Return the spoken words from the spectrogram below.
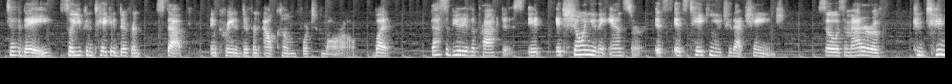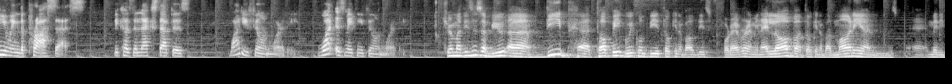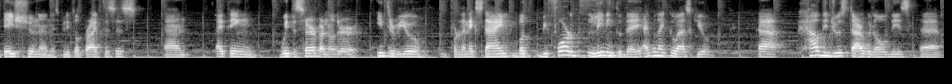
today so you can take a different step and create a different outcome for tomorrow. But that's the beauty of the practice. It it's showing you the answer. It's it's taking you to that change. So it's a matter of continuing the process because the next step is why do you feel unworthy? What is making you feel unworthy Chioma, this is a uh, deep uh, topic. We could be talking about this forever. I mean, I love uh, talking about money and uh, meditation and spiritual practices. And I think we deserve another interview for the next time. But before leaving today, I would like to ask you uh, how did you start with all this, uh,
